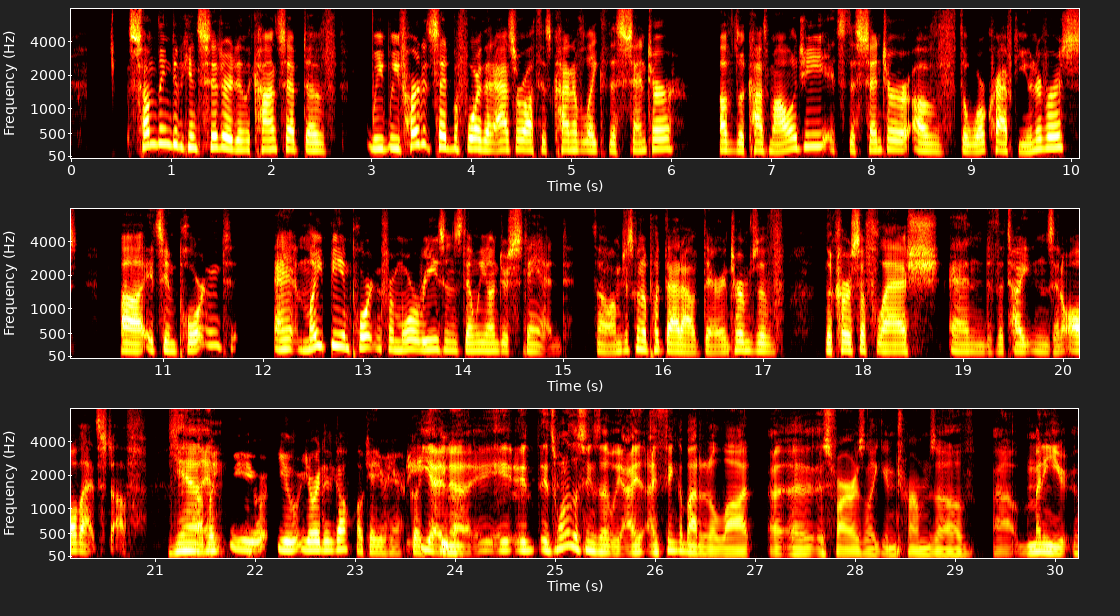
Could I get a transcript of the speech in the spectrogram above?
something to be considered in the concept of we we've heard it said before that Azeroth is kind of like the center of the cosmology. It's the center of the Warcraft universe. Uh, it's important, and it might be important for more reasons than we understand. So I'm just going to put that out there in terms of the Curse of Flesh and the Titans and all that stuff. Yeah, Uh, and- you you you ready to go? Okay, you're here. Good. yeah, no, it, it, it's one of those things that we I, I think about it a lot uh, uh, as far as like in terms of uh, many years.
